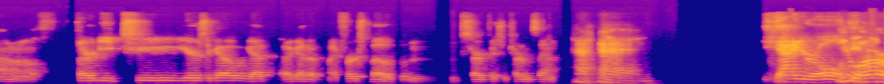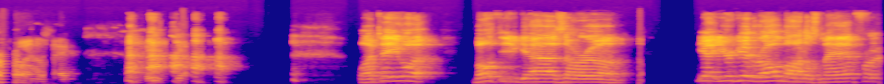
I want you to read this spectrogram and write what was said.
I don't know, 32 years ago. We got I got a, my first boat and started fishing tournaments then. yeah, you're old. You, are old. well, I tell you what, both of you guys are, uh, yeah, you're good role models, man. For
